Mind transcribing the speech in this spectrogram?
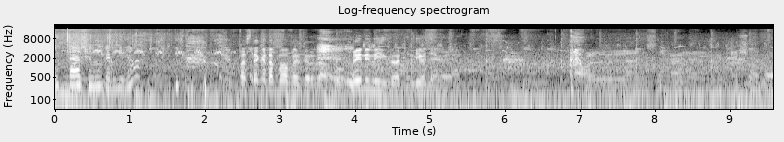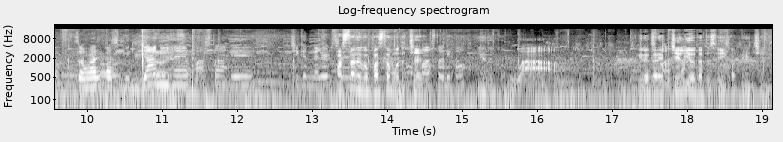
इफ्तार शुरू करिए हाँ। पास्ता का डब्बा ओपन कर रहा हूँ नहीं नहीं नहीं ठंडी हो जाएगा यार। तो हमारे पास बिरयानी है पास्ता है चिकन नगेट्स पास्ता देखो पास्ता बहुत अच्छा है। पास्ता दिखाओ। ये देखो। वाह अगर एक चिली होता तो सही था ग्रीन चिली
